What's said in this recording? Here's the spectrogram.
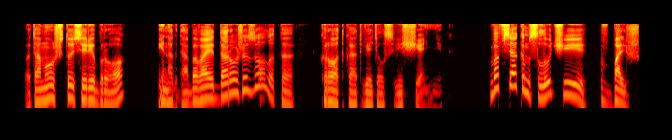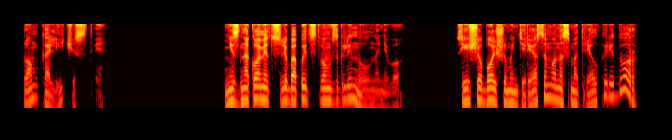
Потому что серебро иногда бывает дороже золота, кротко ответил священник. Во всяком случае, в большом количестве. Незнакомец с любопытством взглянул на него. С еще большим интересом он осмотрел коридор,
